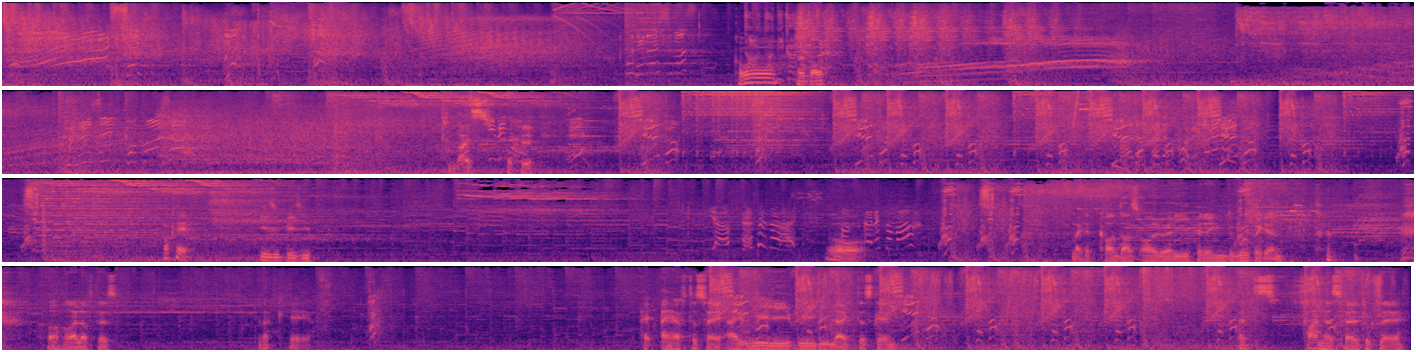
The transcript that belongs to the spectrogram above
Go, help out. Nice, okay. Okay. Easy peasy. Oh. My head is already hitting the roof again. oh, I love this. Okay. I, I have to say, I really, really like this game. It's fun as hell to play.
